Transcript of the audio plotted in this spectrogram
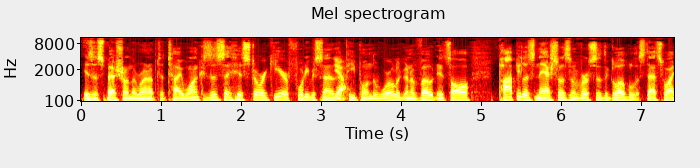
is a special on the run up to Taiwan because this is a historic year. Forty percent of yeah. the people in the world are going to vote. and It's all populist nationalism versus the globalists. That's why,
